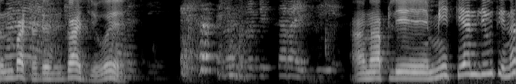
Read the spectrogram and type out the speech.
आणि बटाट्याची भाजी होय. करायची आणि आपली मेथी आणली होती ना?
